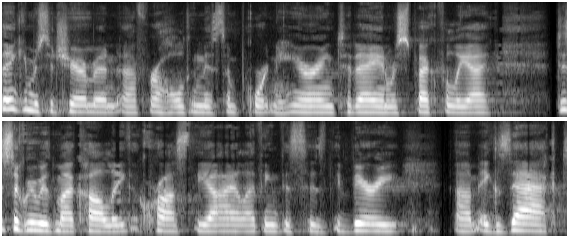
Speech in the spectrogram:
Thank you, Mr. Chairman, uh, for holding this important hearing today, and respectfully, I disagree with my colleague across the aisle. I think this is the very um, exact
